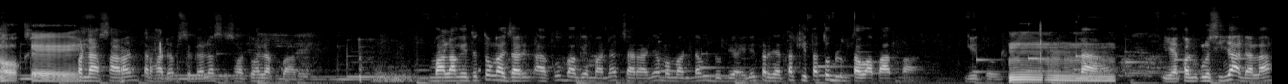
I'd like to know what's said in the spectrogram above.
Oke. penasaran terhadap segala sesuatu hal yang baru. Malang itu tuh ngajarin aku bagaimana caranya memandang dunia ini ternyata kita tuh belum tahu apa-apa gitu. Hmm. Nah, ya konklusinya adalah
